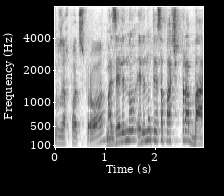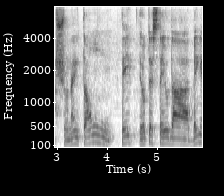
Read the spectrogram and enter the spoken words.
aos AirPods Pro. Mas ele não, ele não tem essa parte para baixo, né? Então, tem, eu testei o da Bang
